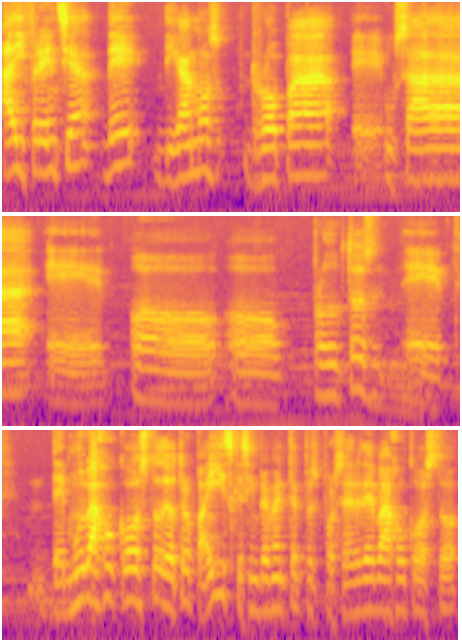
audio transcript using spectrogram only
a diferencia de, digamos, ropa usada o, productos de muy bajo costo de otro país, que simplemente pues, por ser de bajo costo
